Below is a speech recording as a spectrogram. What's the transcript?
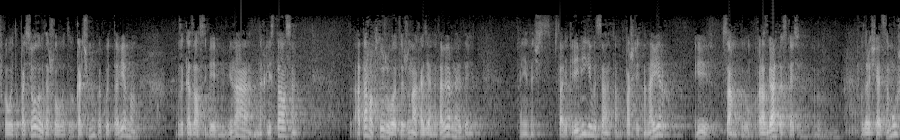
в какой-то поселок, зашел в эту корчму, какую-то таверну, заказал себе вина, нахлестался – а там обслуживала эта жена хозяина таверны этой. Они, значит, стали перемигиваться, там пошли-то наверх, и сам разгар, так сказать, возвращается муж,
